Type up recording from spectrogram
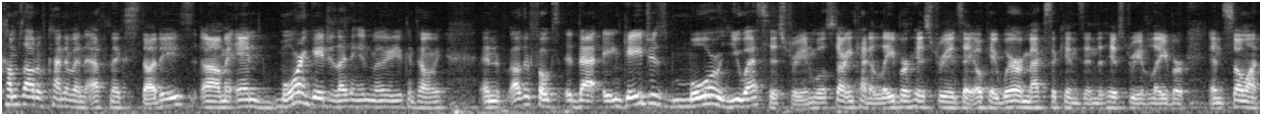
comes out of kind of an ethnic studies um, and more engages, I think, and maybe you can tell me, and other folks, that engages more U.S. history, and we'll start in kind of labor history and say, okay, where are Mexicans in the history of labor and so on.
